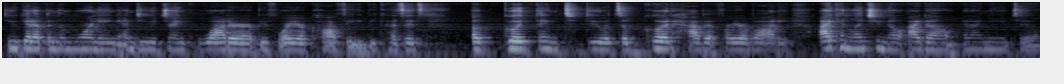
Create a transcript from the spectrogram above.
Do you get up in the morning and do you drink water before your coffee because it's a good thing to do? It's a good habit for your body. I can let you know I don't, and I need to.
